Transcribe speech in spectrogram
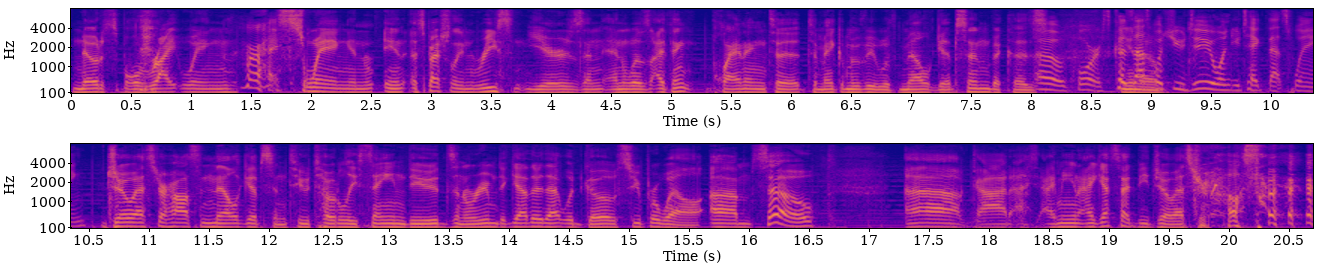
noticeable right wing Right. swing, in, in especially in recent years, and, and was I think planning to to make a movie with Mel Gibson because Oh, of course, because that's know. what you do when you take that swing. Joe Eszterhas and Mel Gibson, two totally sane dudes in a room together, that would go super well. Um, so. Oh God! I, I mean, I guess I'd be Joe Eszterhas.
